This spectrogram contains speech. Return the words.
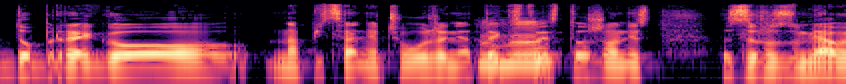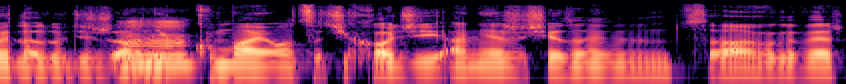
dobrego napisania, czy ułożenia tekstu mhm. jest to, że on jest zrozumiały dla ludzi, że mhm. oni kumają o co ci chodzi, a nie, że siedzą, co, w ogóle wiesz,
